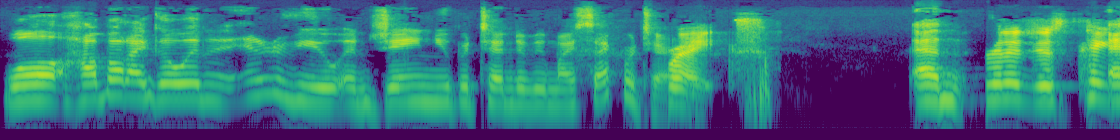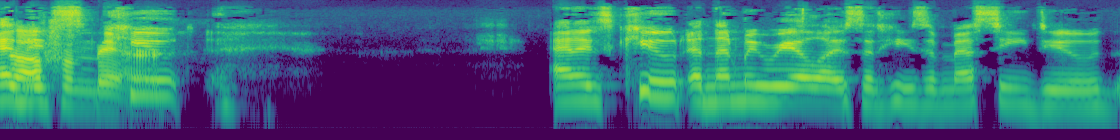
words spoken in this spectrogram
Well, how about I go in an interview and Jane, you pretend to be my secretary. right. And Then it just takes off from there. cute. And it's cute. And then we realize that he's a messy dude.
